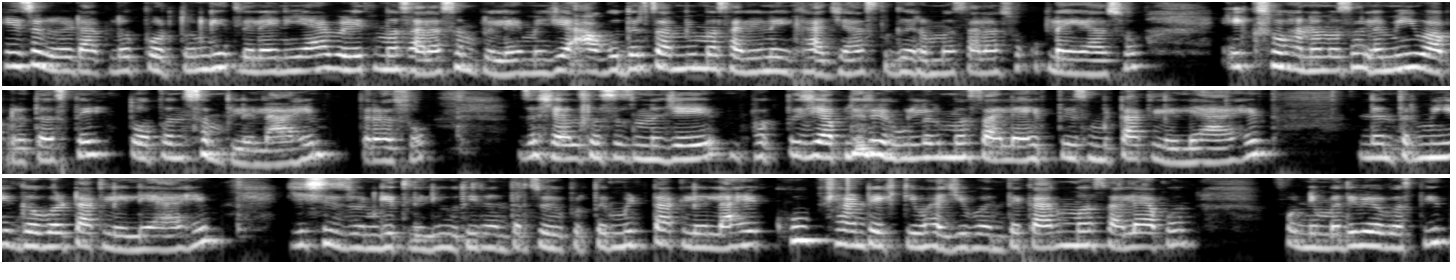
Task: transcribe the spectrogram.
हे सगळं टाकलं परतून घेतलेलं आहे. आणि या वेळेत मसाला संपलेला आहे. म्हणजे अगोदरचा आम्ही मसाले नाही खा जास्त. गरम मसाला असो कुठलाही असो एक सुहाना मसाला मी वापरत असते तो पण संपलेला आहे. तर असो जशाल तसंच म्हणजे फक्त जे आपले रेग्युलर मसाले आहेत तेच मी टाकलेले आहेत. नंतर मी हे गवर टाकलेले आहे जी शिजवून घेतलेली होती. नंतर चवीपुरतं मीठ टाकलेलं आहे. खूप छान टेस्टी भाजी बनते. कारण मसाले आपण फोडणीमध्ये व्यवस्थित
